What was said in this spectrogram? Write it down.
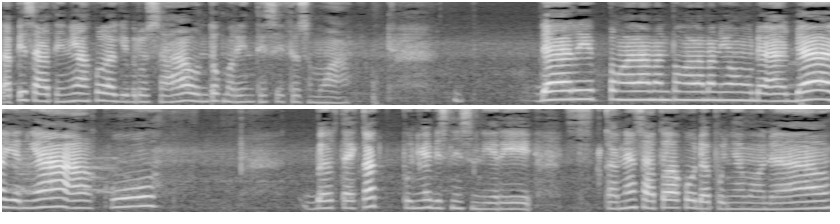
Tapi saat ini aku lagi berusaha untuk merintis itu semua. Dari pengalaman-pengalaman yang udah ada akhirnya aku bertekad punya bisnis sendiri. Karena satu aku udah punya modal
